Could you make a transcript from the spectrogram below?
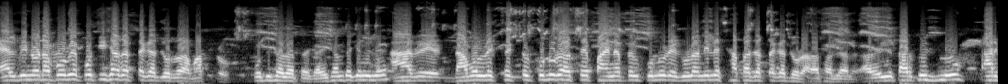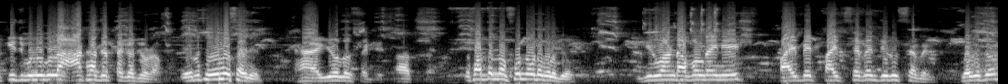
অ্যালবিনোটা পড়বে পঁচিশ হাজার টাকা জোড়া মাত্র। পঁচিশ হাজার টাকা। এখান থেকে নিলে? আর ডাবল রেসপেক্টর কুনুর আছে পাইনাপেল কুনুর এগুলা নিলে সাত হাজার টাকা জোড়া। সাত হাজার। আর এই যে টার্কিশ ব্লু টার্কিশ ব্লু গুলো আট হাজার টাকা জোড়া। এর হচ্ছে ইউলো সাইডের হ্যাঁ ইয়েলো সাইডে আচ্ছা। তো সাত ফোন নাম্বারটা বলে দিও। Zero one double nine eight five eight five seven zero seven. Location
